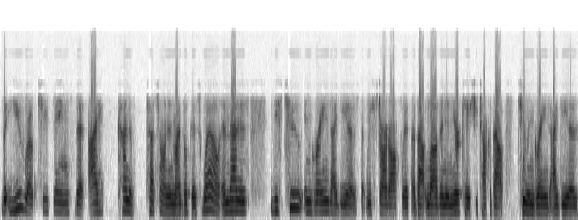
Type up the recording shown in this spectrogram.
But you wrote two things that I kind of touch on in my book as well, and that is these two ingrained ideas that we start off with about love. And in your case, you talk about two ingrained ideas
